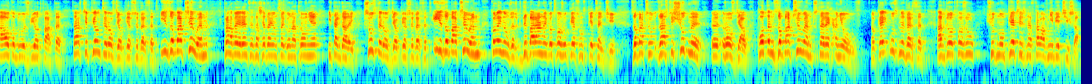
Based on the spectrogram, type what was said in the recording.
a oto były drzwi otwarte. Zobaczcie, piąty rozdział, pierwszy werset. I zobaczyłem w prawej ręce zasiadającego na tronie i tak dalej. Szósty rozdział, pierwszy werset. I zobaczyłem kolejną rzecz, gdy baranek otworzył pierwszą z pieczęci. Zobaczył, zobaczcie, siódmy y, rozdział. Potem zobaczyłem czterech aniołów. Ok? Ósmy werset. A gdy otworzył siódmą pieczęć, nastała w niebie cisza.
